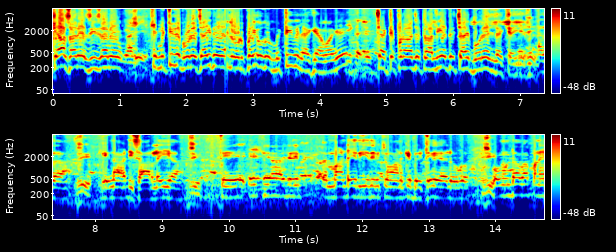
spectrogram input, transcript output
ਕਿਹਾ ਸਾਰੇ ਅਜ਼ੀਜ਼ਾਂ ਨੇ ਕਿ ਕਿ ਮਿੱਟੀ ਦੇ ਬੋਰੇ ਚਾਹੀਦੇ ਆ ਲੋੜ ਪਈ ਉਦੋਂ ਮਿੱਟੀ ਵੀ ਲੈ ਕੇ ਆਵਾਂਗੇ ਚਾਹੇ ਟਿੱਪਰਾਂ 'ਚ ਟਰਾਲੀਆਂ ਤੇ ਚਾਹੇ ਬੋਰਿਆਂ 'ਚ ਲੈ ਕੇ ਆਈਏ ਇਹਨਾਂ ਜੀ। ਇਹਨਾਂ ਸਾਡੀ ਸਾਰ ਲਈ ਆ ਜੀ। ਤੇ ਇੱਥੇ ਆ ਜਿਹੜੇ ਮੰਡ ਏਰੀਏ ਦੇ ਵਿੱਚੋਂ ਆਣ ਕੇ ਬੈਠੇ ਹੋਏ ਆ ਲੋਕ। ਉਹ ਮੁੰਡਾ ਵਾ ਆਪਣੇ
